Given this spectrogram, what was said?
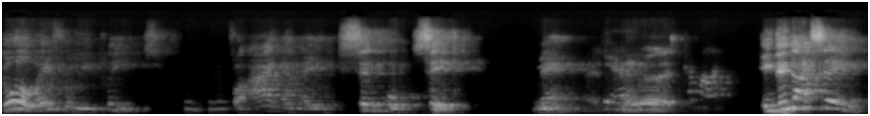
go away from me, please. For I am a sinful, sick man. Yeah. Good. He did not say,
